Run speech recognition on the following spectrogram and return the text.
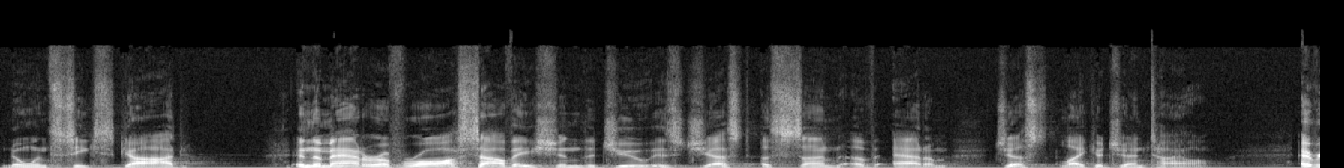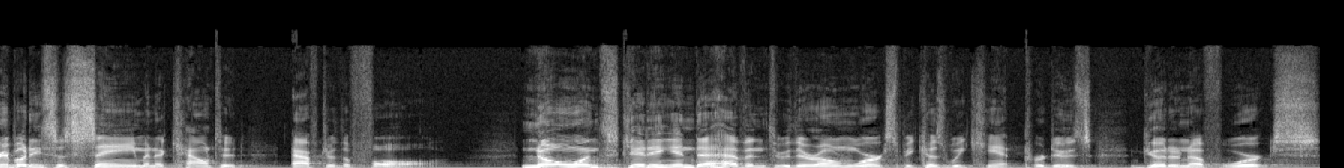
no one seeks God. In the matter of raw salvation, the Jew is just a son of Adam, just like a Gentile. Everybody's the same and accounted after the fall. No one's getting into heaven through their own works because we can't produce good enough works.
